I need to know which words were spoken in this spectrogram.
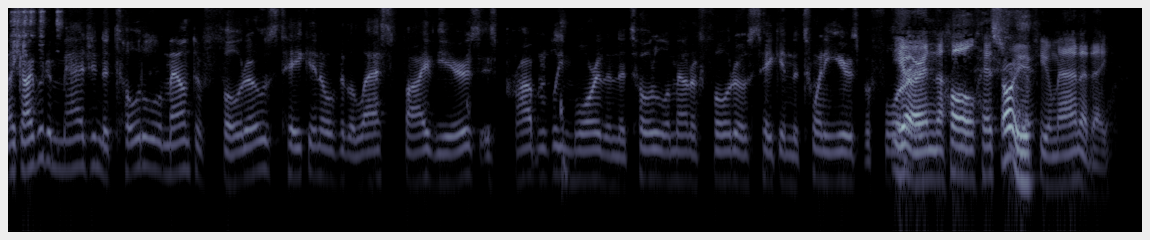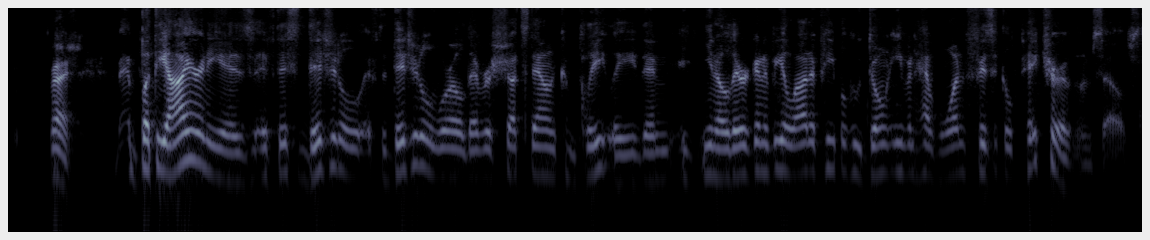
like I would imagine the total amount of photos taken over the last five years is probably more than the total amount of photos taken the 20 years before. Yeah, in the whole history Oh, yeah. of humanity. Right. But the irony is, if this digital, if the digital world ever shuts down completely, then you know there are going to be a lot of people who don't even have one physical picture of themselves.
